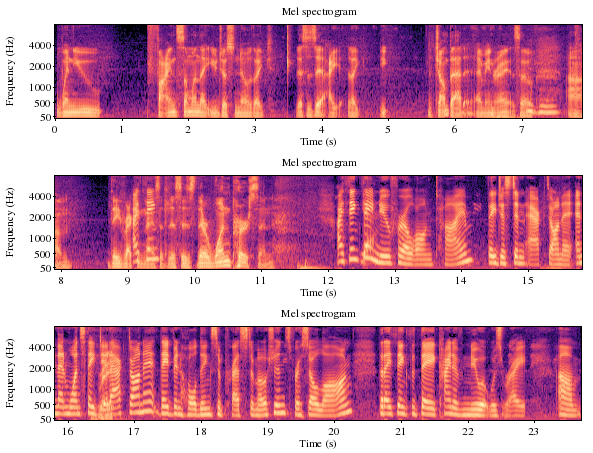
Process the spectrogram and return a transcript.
when you find someone that you just know like this is it, I like you jump at it. I mean, right? So um, they recognize that this is their one person. I think they knew for a long time. They just didn't act on it. And then once they did Right. act on it, they'd been holding suppressed emotions for so long that I think that they kind of knew it was right. Um,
